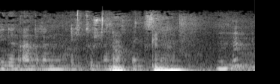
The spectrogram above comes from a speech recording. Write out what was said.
in einen anderen Ich-Zustand ja, wechsle. Genau. Mhm.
